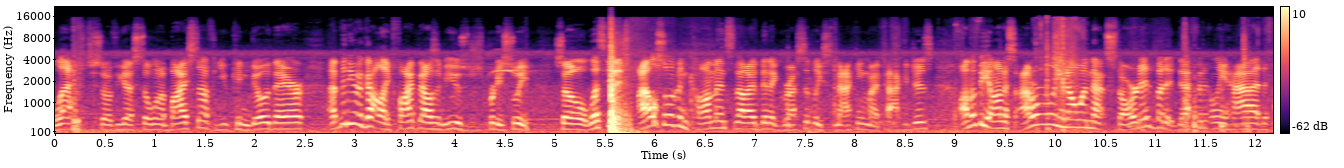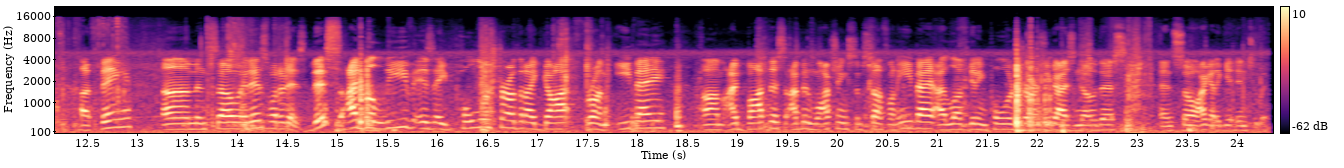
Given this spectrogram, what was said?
left. So if you guys still want to buy stuff, you can go there. That video got like 5,000 views, which is pretty sweet. So let's get it. I also have been comments that I've been aggressively smacking my packages. I'm gonna be honest, I don't really know when that started, but it definitely had a thing. Um, and so it is what it is. This, I believe, is a Polar Star that I got from eBay. Um, I bought this, I've been watching some stuff on eBay. I love getting Polar Stars, you guys know this. And so I gotta get into it.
